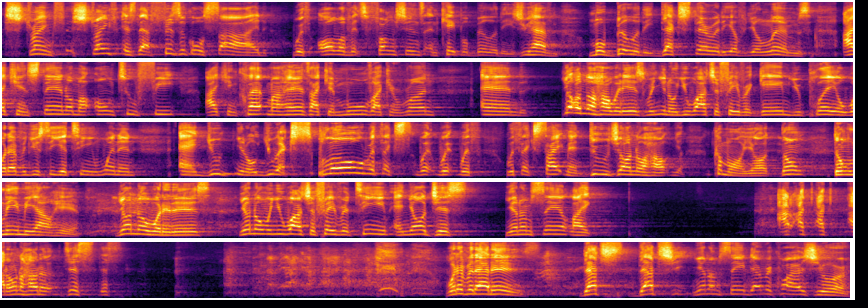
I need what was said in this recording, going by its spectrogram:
Strength. Strength is that physical side with all of its functions and capabilities. You have mobility, dexterity of your limbs. I can stand on my own two feet. I can clap my hands. I can move. I can run. And y'all know how it is when you know you watch a favorite game, you play or whatever, you see your team winning, and you you know you explode with ex- with, with, with with excitement. Dudes, y'all know how. Come on, y'all. Don't don't leave me out here. Y'all know what it is. Y'all know when you watch your favorite team and y'all just, you know what I'm saying? Like, I, I, I don't know how to just this. Whatever that is, that's that's you know what I'm saying. That requires your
